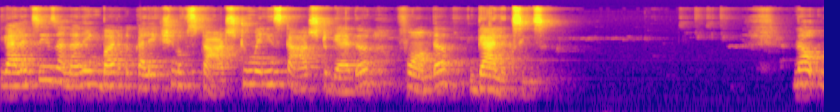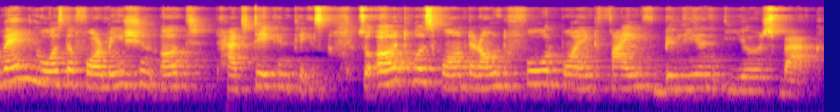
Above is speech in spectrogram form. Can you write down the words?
Galaxies are nothing but a collection of stars. Too many stars together form the galaxies. Now, when was the formation Earth had taken place? So, Earth was formed around 4.5 billion years back.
